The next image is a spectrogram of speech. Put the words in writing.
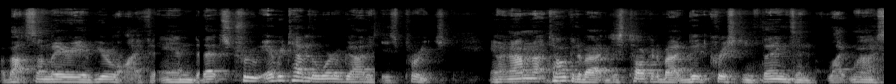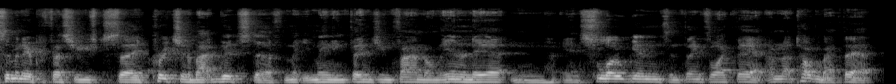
about some area of your life. And that's true every time the word of God is, is preached. And I'm not talking about just talking about good Christian things. And like my seminary professor used to say, preaching about good stuff, meaning things you can find on the internet and, and slogans and things like that. I'm not talking about that.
